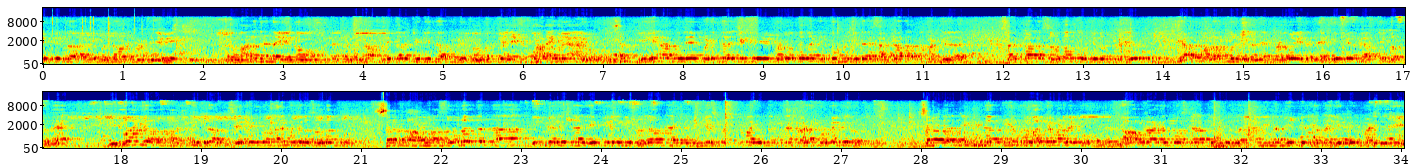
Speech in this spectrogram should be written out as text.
ಎ ಪಿ ಎಲ್ ಆಗಿ ಬದಲಾವಣೆ ಮಾಡ್ತಿದ್ದೀವಿ? ಅದರ ಮಾನದಂಡ ಏನು ಅಂತಕ್ಕಂಥ ಪಡಿತರ. ಸರ್? ಈಗೇನಾಗ್ಬಿಟ್ಟಿದೆ ಪಡಿತರ ಚೀಟಿ ಬಡವರೆಲ್ಲ ಕಿತ್ಕೊಂಡ್ಬಿಟ್ಟಿದ್ದಾರೆ ಸರ್ಕಾರ ಅಂತ ಮಾಡ್ತಿದ್ದಾರೆ ಸರ್ಕಾರ ಸವಲತ್ತು ಕೊಟ್ಟಿರುವಂಥದ್ದು ಯಾರು ಫಲಾನುಭವಿದ್ದಾನೆ ಬಡವ ಇದ್ದಾನೆ ಬಿ ಪಿ ಎಲ್ ವ್ಯಾಪ್ತಿ ಬರ್ತಾನೆ ನಿಜವಾಗಿ ಅವನು ಅಷ್ಟು ಇದ್ರೆ ಅವ್ನು ಸೇರ್ಬೇಕು ಅಂತಾನೆ ಕೊಟ್ಟಿರೋ ಸವಲತ್ತು ಸರ್ ಆ ಸವಲತ್ತನ್ನ ಬಿ ಪಿ ಎಲ್ ಇಂದ ಎ ಪಿ ಬದಲಾವಣೆ ಆಗಿರೋದಕ್ಕೆ ಸ್ಪಷ್ಟವಾಗಿರ್ತಕ್ಕಂಥ ಕಾರಣ ಕೊಡಬೇಕು ಸರ್ ಮನವರಿಕೆ ಮಾಡಬೇಕು. ಯಾವ ಕಾರಣಕ್ಕೋಸ್ಕರ ಬಿ ಪಿ ಎಲ್ ಅನ್ನ ನಿನ್ನ ಬಿ ಪಿ ಎಲ್ ಅನ್ನ ಎ ಪಿ ಎಲ್ ಮಾಡಿದ್ದೀನಿ.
